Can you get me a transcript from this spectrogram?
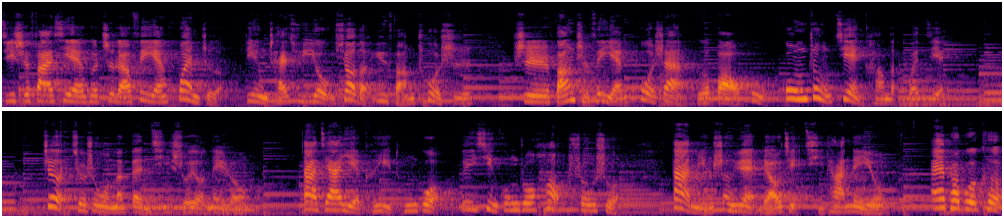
及时发现和治疗肺炎患者，并采取有效的预防措施，是防止肺炎扩散和保护公众健康的关键。这就是我们本期所有内容。大家也可以通过微信公众号搜索“大明圣院”了解其他内容，Apple 播客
